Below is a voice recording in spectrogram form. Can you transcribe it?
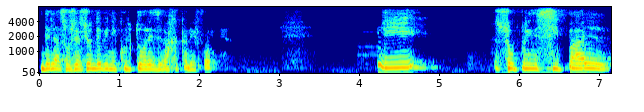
de la Asociación de Vinicultores de Baja California. Y su principal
